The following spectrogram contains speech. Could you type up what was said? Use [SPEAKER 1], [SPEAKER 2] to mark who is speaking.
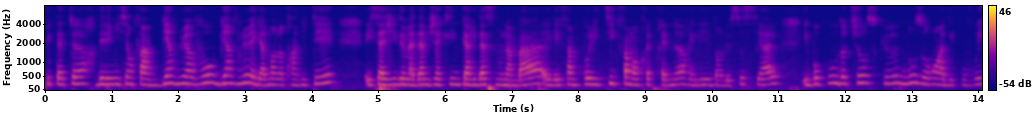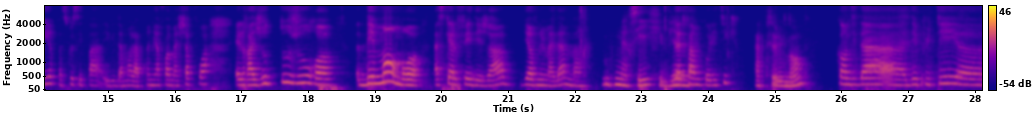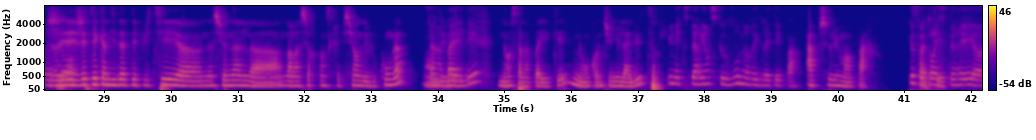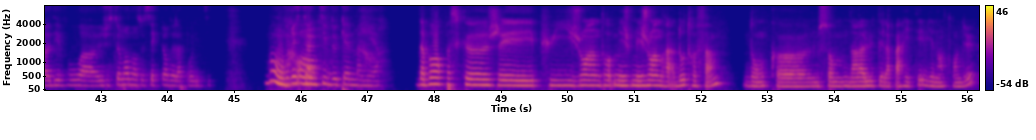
[SPEAKER 1] téléspectateurs de l'émission Femmes. Bienvenue à vous, bienvenue également à notre invitée. Il s'agit de Madame Jacqueline Caridas Moulamba. Elle est femme politique, femme entrepreneur, elle est dans le social et beaucoup d'autres choses que nous aurons à découvrir parce que c'est pas évidemment la première fois, mais à chaque fois, elle rajoute toujours euh, des membres à ce qu'elle fait déjà. Bienvenue Madame.
[SPEAKER 2] Merci.
[SPEAKER 1] Bien... Vous êtes femme politique
[SPEAKER 2] Absolument
[SPEAKER 1] candidat député euh,
[SPEAKER 2] J'étais candidate députée euh, nationale euh, dans la circonscription de Lukunga.
[SPEAKER 1] Ça n'a pas été
[SPEAKER 2] Non, ça n'a pas été, mais on continue la lutte.
[SPEAKER 1] Une expérience que vous ne regrettez pas
[SPEAKER 2] Absolument pas.
[SPEAKER 1] Que peut-on espérer de vous justement dans ce secteur de la politique? Bon, Vous restez actif de quelle manière?
[SPEAKER 2] D'abord parce que j'ai pu joindre, me joindre à d'autres femmes donc, euh, nous sommes dans la lutte de la parité, bien entendu.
